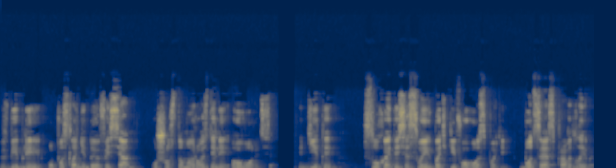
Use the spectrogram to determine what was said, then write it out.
В Біблії у посланні до Ефесян у 6 розділі говориться: Діти, слухайтеся своїх батьків у Господі, бо це справедливе.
